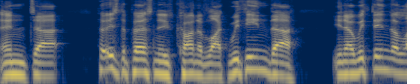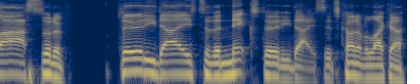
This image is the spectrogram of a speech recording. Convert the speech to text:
and uh, who's the person who's kind of like within the you know within the last sort of thirty days to the next thirty days? It's kind of like a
